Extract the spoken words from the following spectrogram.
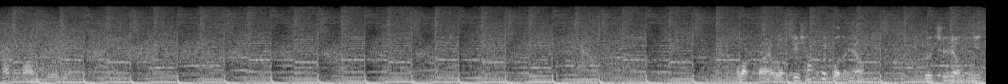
자꾸 안 보이네. 어, 맞다. 이거 뒤 샤프 있거든요? 그 질량 공 있어.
